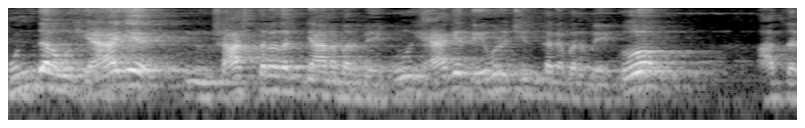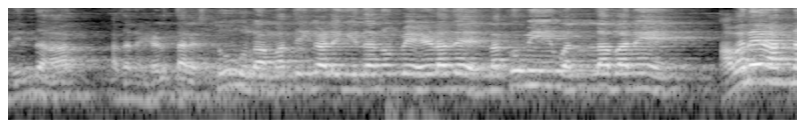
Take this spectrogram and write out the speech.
ಮುಂದೆ ಅವು ಹೇಗೆ ಶಾಸ್ತ್ರದ ಜ್ಞಾನ ಬರಬೇಕು, ಹೇಗೆ ದೇವರ ಚಿಂತನೆ ಬರಬೇಕು ಆದ್ದರಿಂದ ಅದನ್ನು ಹೇಳ್ತಾರೆ, ಸ್ಥೂಲ ಮತಿಗಳಿಗಿದನು ಬೇಡದೆ ಲಕುಮಿ ವಲ್ಲಭನೇ, ಅವನೇ ಅನ್ನ.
